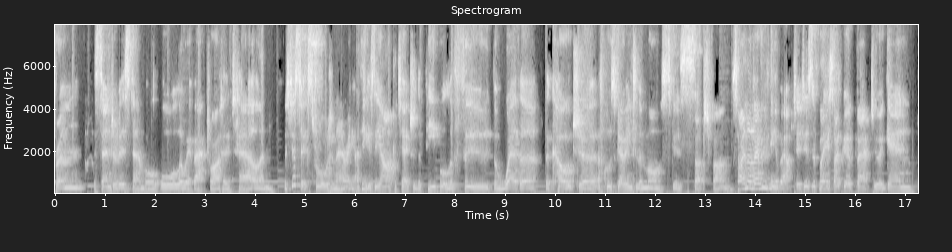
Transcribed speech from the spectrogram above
from the center of Istanbul all the way back to our hotel. And it was just extraordinary. I think it's the architecture, the people, the food, the weather, the culture. Of course, going to the mosque is such fun. So I love everything about it. It's a place I'd go back to again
